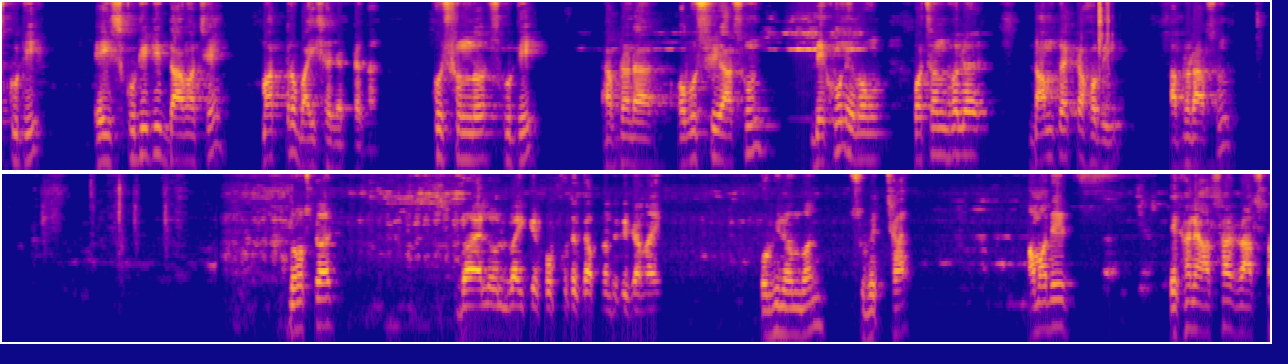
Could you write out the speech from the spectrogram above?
স্কুটি, এই স্কুটিটির দাম আছে মাত্র বাইশ হাজার টাকা। খুব সুন্দর স্কুটি, আপনারা অবশ্যই আসুন, দেখুন এবং পছন্দ হলে দাম তো একটা হবেই। আপনারা আসুন। নমস্কার। দয়াল ওল্ড বাইকের পক্ষ থেকে আপনাদেরকে জানাই অভিনন্দন, শুভেচ্ছা। আমাদের এখানে আসার রাস্তা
